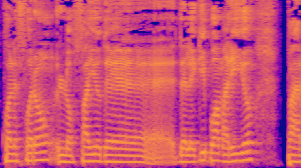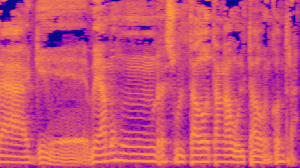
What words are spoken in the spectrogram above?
cuáles fueron los fallos de, del equipo amarillo para que veamos un resultado tan abultado en contra?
